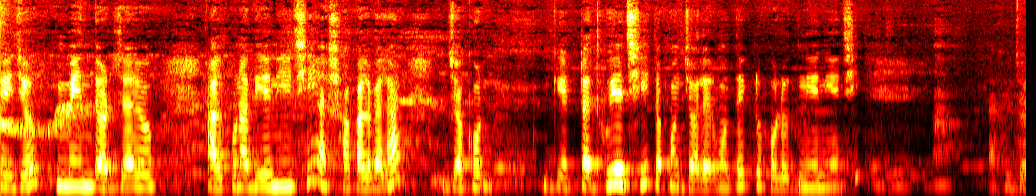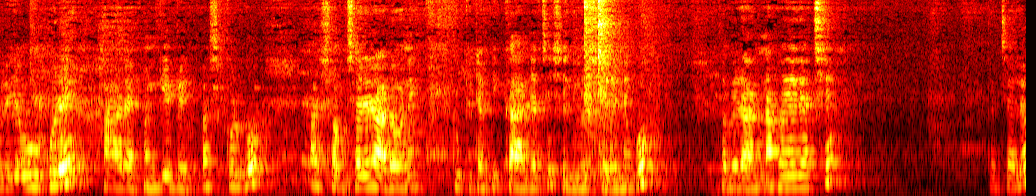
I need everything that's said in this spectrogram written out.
এই যে মেন দরজায়ও আলপনা দিয়ে নিয়েছি। আর সকালবেলা যখন গেটটা ধুয়েছি, তখন জলের মধ্যে একটু হলুদ নিয়ে নিয়েছি। চলে যাব উপরে, আর এখন গিয়ে ব্রেকফাস্ট করব। আর সংসারের আরও অনেক টুকিটাকি কাজ আছে, সেগুলো সেরে নেব। তবে রান্না হয়ে গেছে। তো চলো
